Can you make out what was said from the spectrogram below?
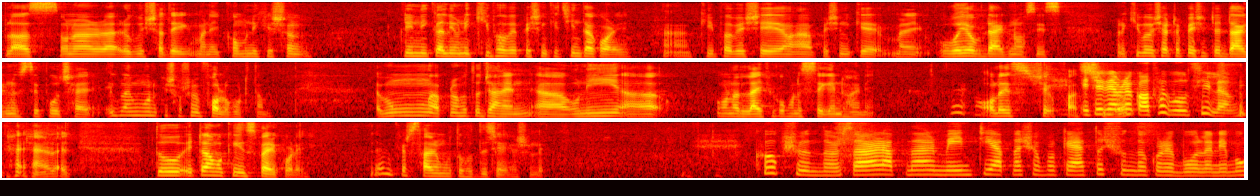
প্লাস ওনার রোগীর সাথে মানে কমিউনিকেশন ক্লিনিক্যালি উনি কীভাবে পেশেন্টকে চিন্তা করে হ্যাঁ কীভাবে সে পেশেন্টকে মানে ওয়ে অফ ডায়াগনোসিস মানে কীভাবে সে একটা পেশেন্টের ডায়াগনোসিসে পৌঁছায় এগুলো আমি অনেকে সবসময় ফলো করতাম। এবং আপনারা হয়তো জানেন উনি ওনার লাইফে কখনো সেকেন্ড হয়নি। অলওয়েজ সে ফার্স্ট আমরা কথা বলছিলাম। হ্যাঁ রাইট তো এটা আমাকে ইন্সপায়ার করে। আমি স্যারের মতো হতে চাই আসলে। খুব সুন্দর। স্যার আপনার মেনটি আপনার সম্পর্কে এত সুন্দর করে বলেন এবং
